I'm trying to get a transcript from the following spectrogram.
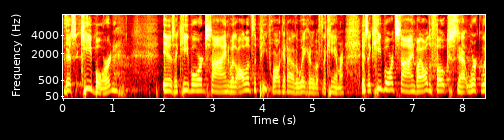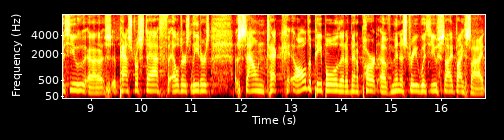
This keyboard is a keyboard signed with all of the people. I'll get out of the way here a little bit for the camera. Is a keyboard signed by all the folks that work with you, uh, pastoral staff, elders, leaders, sound tech, all the people that have been a part of ministry with you side by side.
